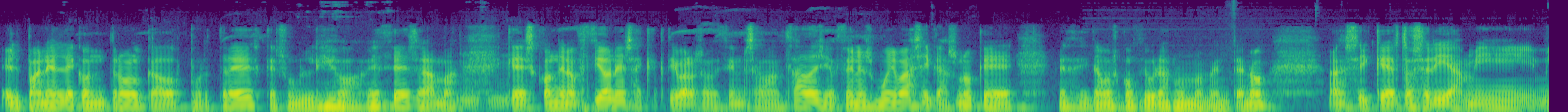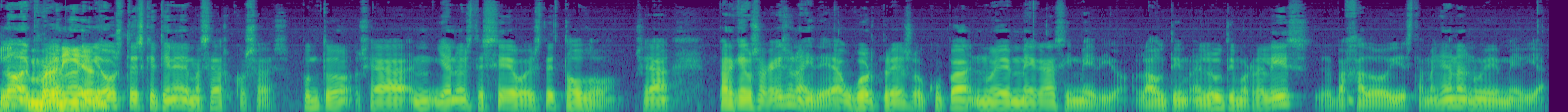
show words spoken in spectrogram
el panel de control cada dos por tres, que es un lío a veces, además, que esconden opciones, hay que activar las opciones avanzadas y opciones muy básicas, ¿no? Que necesitamos configurar normalmente, ¿no? Así que esto sería mi, mi no, el manía. problema de Yoast es que tiene demasiadas cosas, punto. O sea, ya no es de SEO, es de todo. O sea, para que os hagáis una idea, WordPress ocupa 9 megas y medio. La última, el último release, bajado hoy esta mañana, 9 y media.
